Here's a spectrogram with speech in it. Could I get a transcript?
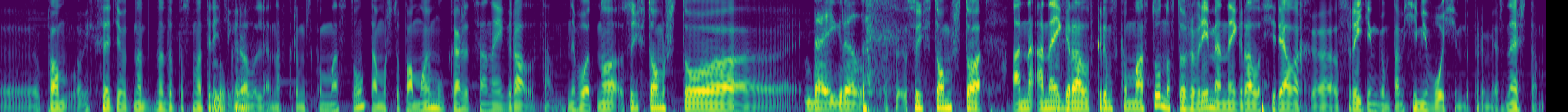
Э, кстати, вот надо, надо посмотреть, Ну-ка. играла ли она в Крымском мосту, потому что, по-моему, кажется, она играла там. Вот, но суть в том, что э, Да, играл. С- Суть в том, что она, она играла в Крымском мосту, но в то же время она играла в сериалах э, с рейтингом там 7,8, например, знаешь, там.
